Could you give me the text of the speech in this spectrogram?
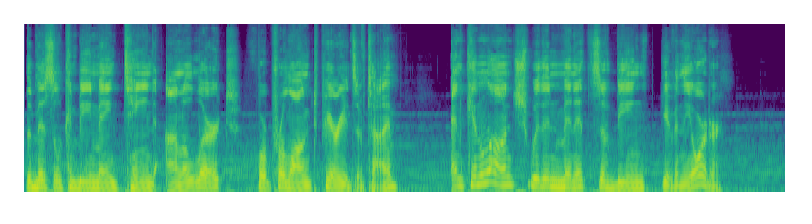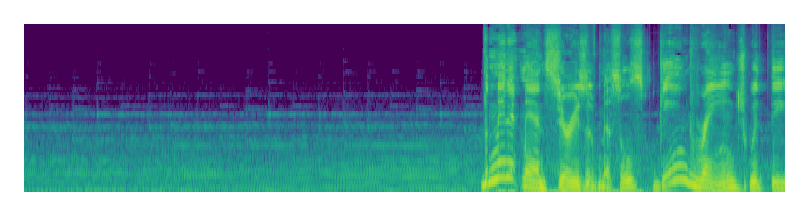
the missile can be maintained on alert for prolonged periods of time and can launch within minutes of being given the order. The Minuteman series of missiles gained range with the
